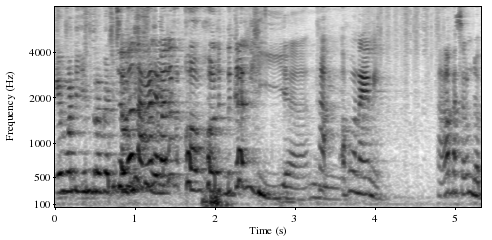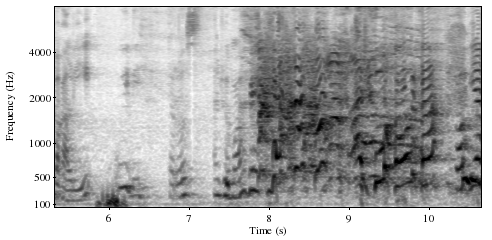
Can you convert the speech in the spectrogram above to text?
Kayak mau diinterogasi coba ya? mana kalau kalau deg-degan iya. Kak, aku mau nanya nih. Kakak pacaran berapa kali? Wih, di. Terus, aduh maaf ya. aduh maaf ya. Ya,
